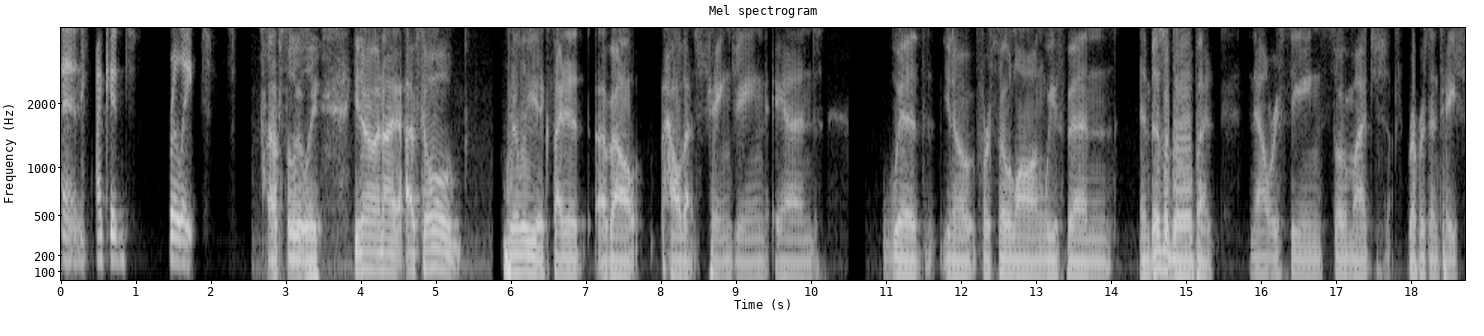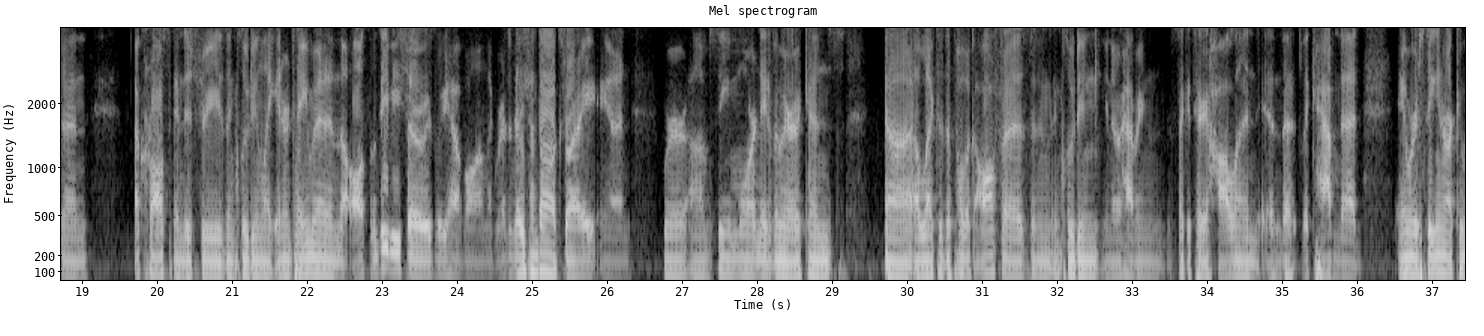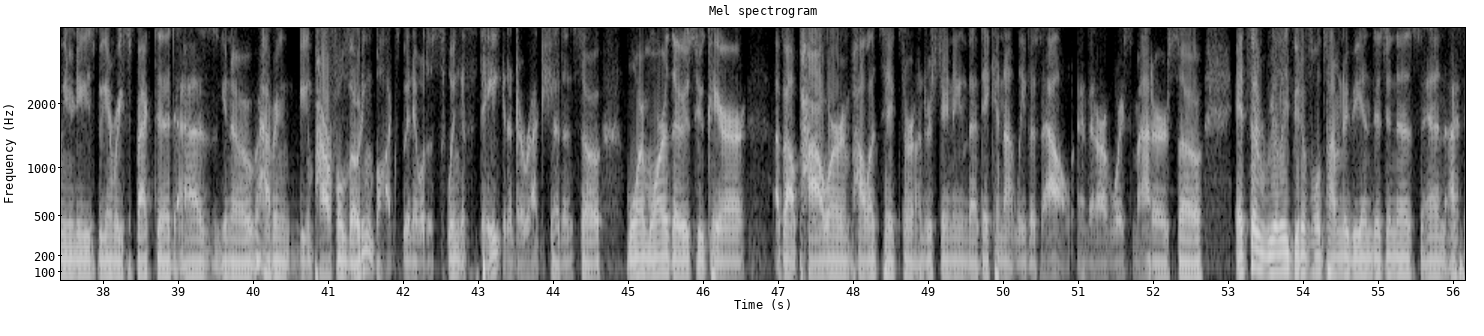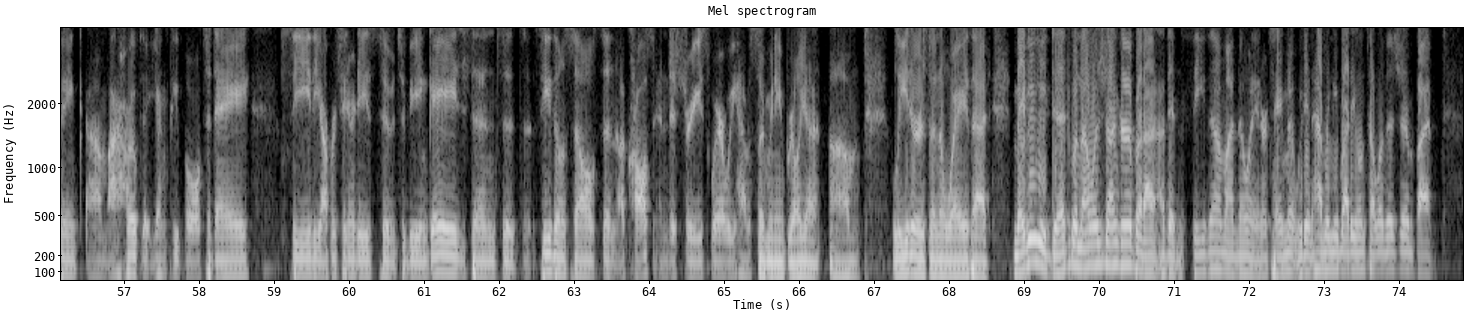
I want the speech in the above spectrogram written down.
and i could relate. Absolutely. You know and i i feel really excited about how that's changing. And with you know for so long we've been invisible but now we're seeing so much representation across industries including like entertainment and the awesome tv shows we have on like reservation dogs right? And we're um, seeing more native americans uh, elected to public office and including you know having secretary Haaland in the, the cabinet. And we're seeing our communities being respected as you know having being powerful voting blocks being able to swing a state in a direction. And so more and more of those who care about power and politics are understanding that they cannot leave us out and that our voice matters. So it's a really beautiful time to be indigenous. And i think um, i hope that young people today see the opportunities to to be engaged and to, to see themselves in across industries where we have so many brilliant um, leaders in a way that maybe we did when I was younger, but I, I didn't see them. I know in entertainment we didn't have anybody on television, but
